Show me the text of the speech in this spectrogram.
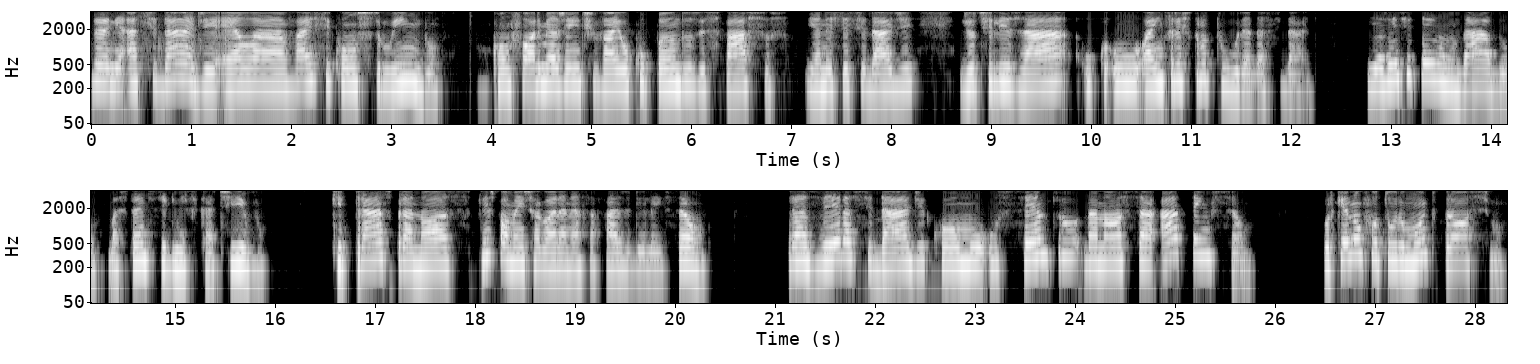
Dani, a cidade ela vai se construindo conforme a gente vai ocupando os espaços e a necessidade de utilizar o, o, a infraestrutura da cidade. E a gente tem um dado bastante significativo que traz para nós, principalmente agora nessa fase de eleição, trazer a cidade como o centro da nossa atenção. Porque num futuro muito próximo,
